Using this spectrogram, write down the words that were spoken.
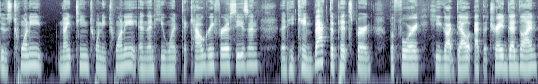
it was 2019-2020, and then he went to Calgary for a season. Then he came back to Pittsburgh before he got dealt at the trade deadline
